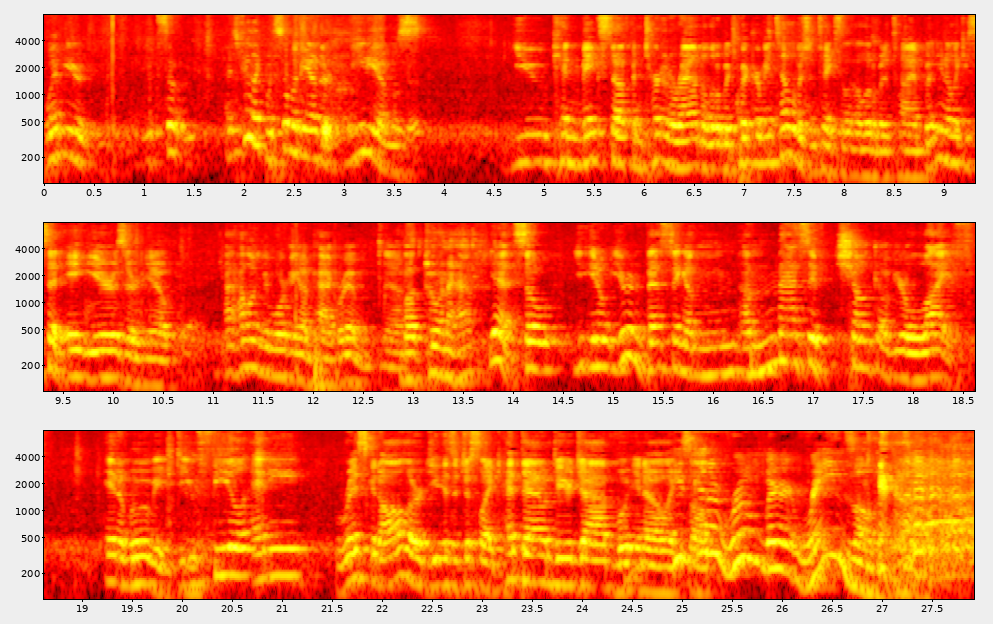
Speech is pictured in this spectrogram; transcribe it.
when you're, it's so I just feel like with so many other mediums, you can make stuff and turn it around a little bit quicker. I mean, television takes a, a little bit of time, but you know, like you said, eight years or you know, how, how long have you been working on Pac Rim now? About two and a half. Yeah, so you, you know you're investing a massive chunk of your life in a movie. Do you feel any risk at all, or do you, is it just like head down, do your job? You know, like He's it's all- got a room where it rains all the time.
